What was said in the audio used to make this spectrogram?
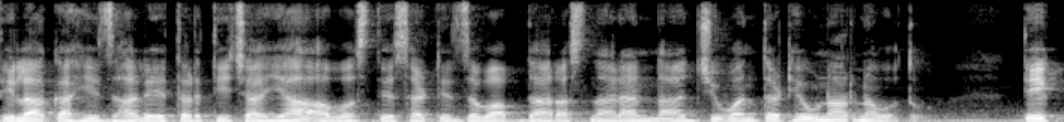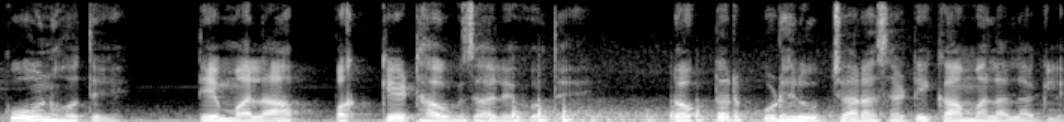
तिला काही झाले तर तिच्या ह्या अवस्थेसाठी जबाबदार असणाऱ्यांना जिवंत ठेवणार नव्हतो. ते कोण होते? ते मला पक्के ठाऊक झाले होते. डॉक्टर पुढील उपचारासाठी कामाला लागले.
